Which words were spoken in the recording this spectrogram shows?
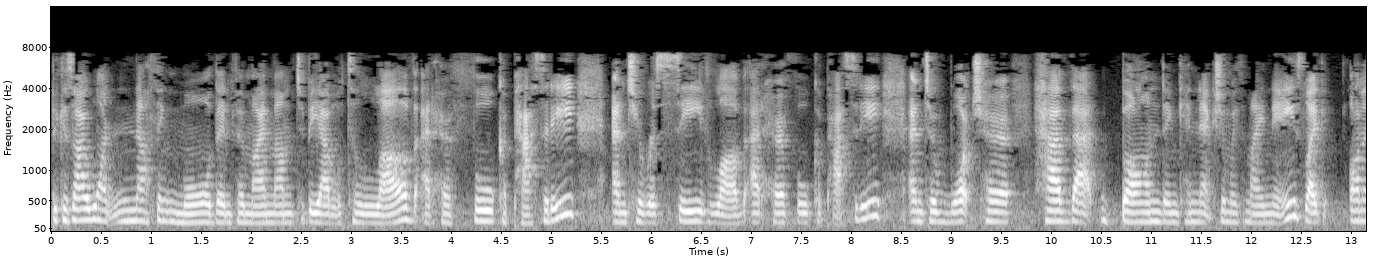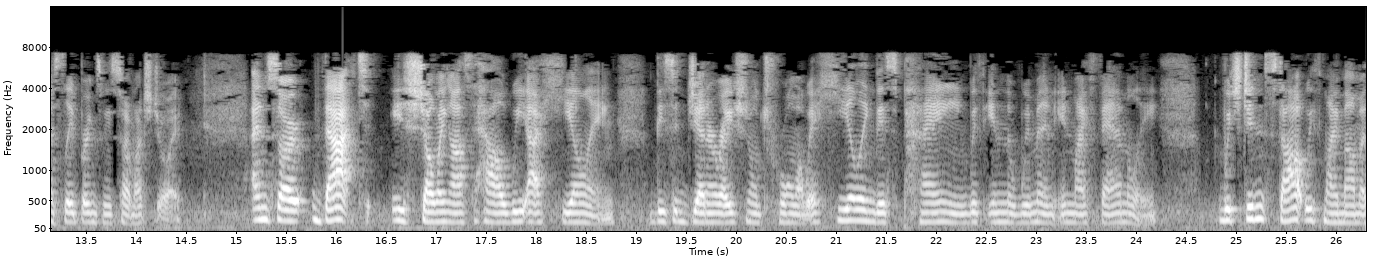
because I want nothing more than for my mum to be able to love at her full capacity and to receive love at her full capacity and to watch her have that bond and connection with my niece. Like honestly brings me so much joy. And so that is showing us how we are healing this generational trauma. We're healing this pain within the women in my family, which didn't start with my mum.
